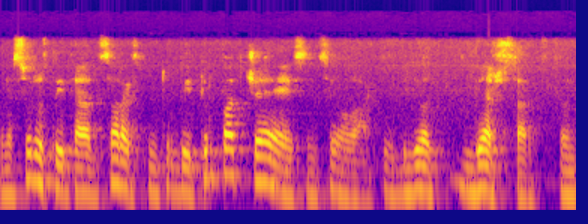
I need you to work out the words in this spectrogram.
Un es uzrakstīju tādu sarakstu, un tur bija turpat 40 cilvēki. Tas bija ļoti garš saraksts. Un,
